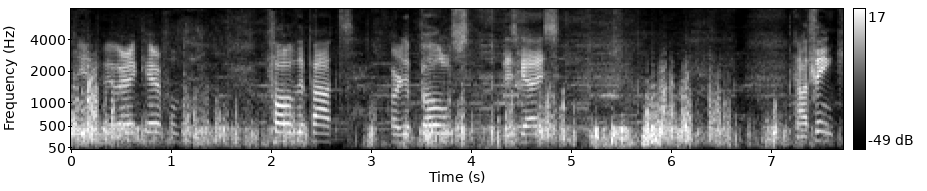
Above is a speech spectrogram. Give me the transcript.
You need to be very careful to follow the path or the poles, these guys. I think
